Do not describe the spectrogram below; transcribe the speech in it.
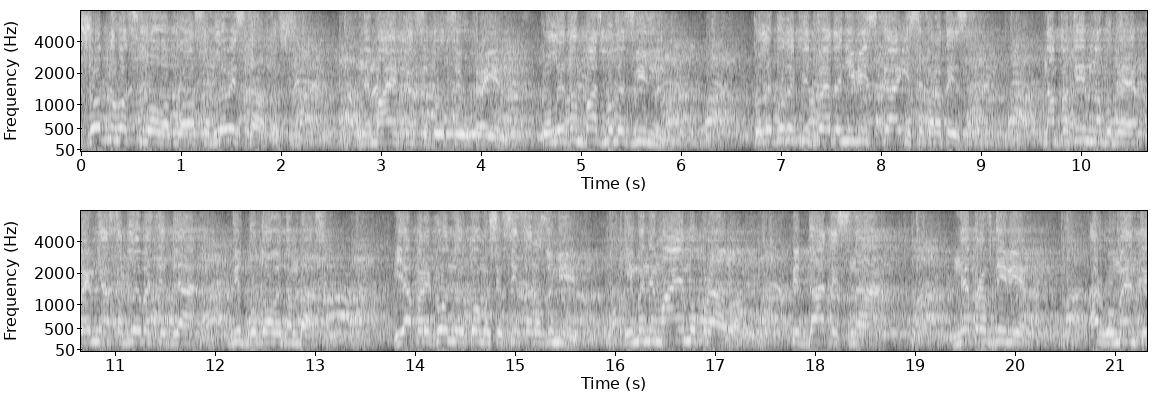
Жодного слова про особливий статус немає в Конституції України. Коли Донбас буде звільнений, коли будуть відведені війська і сепаратисти, нам потрібно буде певні особливості для відбудови Донбасу. І я переконаний в тому, що всі це розуміють. І ми не маємо права піддатись на неправдиві аргументи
